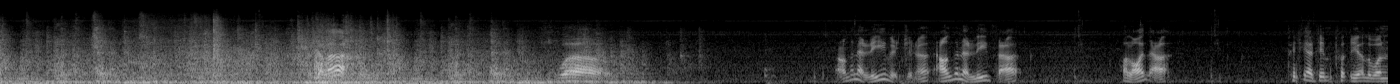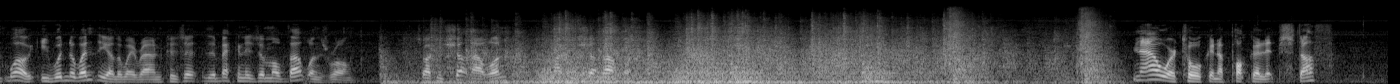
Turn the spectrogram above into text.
Look at that. Whoa. I'm going to leave it, you know. I'm going to leave that. I like that. Pity I didn't put the other one. Well, he wouldn't have went the other way around because the, the, mechanism of that one's wrong. So I can shut that one. I can shut that one. Now we're talking apocalypse stuff.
